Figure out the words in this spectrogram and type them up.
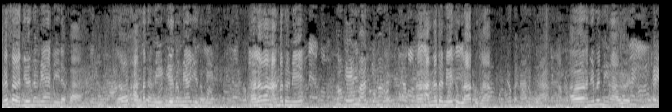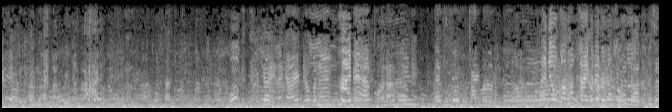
ไม่เสิร์ชยืนตรงเนี้ยดีดีกว่า แล้วหันมาทางนี้ ยืนตรงเนี้ยยืนตรงนี้มาแล้วก็หันมาทางนี้เกมหวานกินมากเออหันมาทางนี้ถูกแล้วถูกแล้วเดี๋ยวกันนะลูกนะเอออันนี้ไม่มีเงาเลย ใช่นะยายเดี๋ยวกันแน่หายไปนะขอด้านนี้นี่แม่กรุงเทพมันไกลมากเลยนะแม่เดี๋ยวกล้องลงไทยก็ได้เดี๋ยวลงส่งดาไม่ใช่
